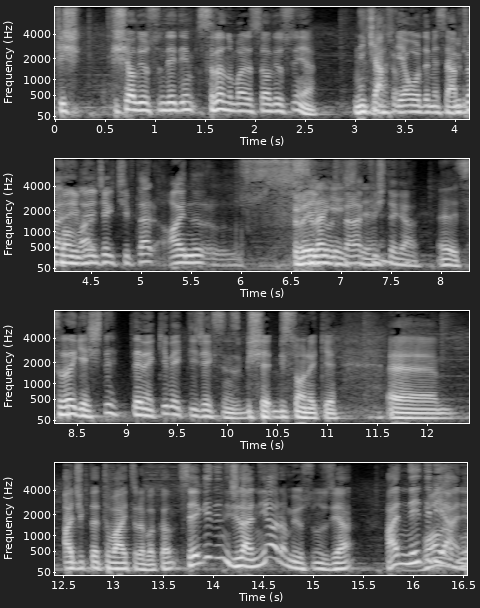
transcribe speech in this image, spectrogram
Fiş fiş alıyorsun dediğim sıra numarası alıyorsun ya. Nikah diye orada mesela lütfen buton var. evlenecek çiftler aynı sırayı Sıra gösteren geçti. fişte gel. Evet sıra geçti. Demek ki bekleyeceksiniz bir şey bir sonraki. Ee, acık da Twitter'a bakalım. Sevgili dinleyiciler niye aramıyorsunuz ya? Hani nedir Vallahi yani?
